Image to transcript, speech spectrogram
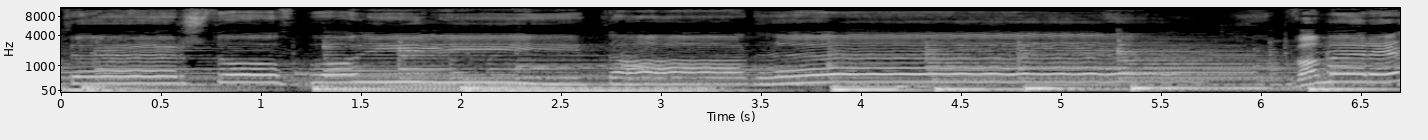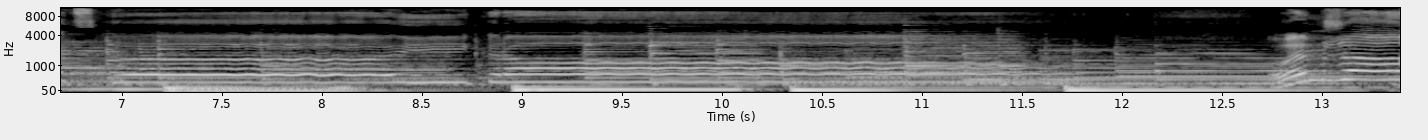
вітер, що в полі літа, де в америцький край. Лемжа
